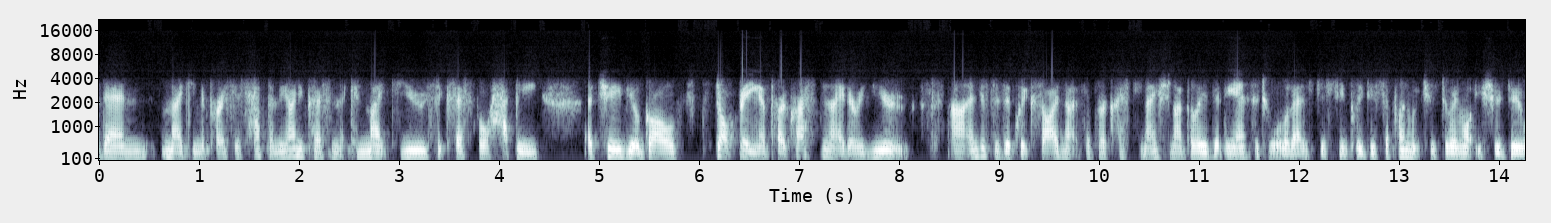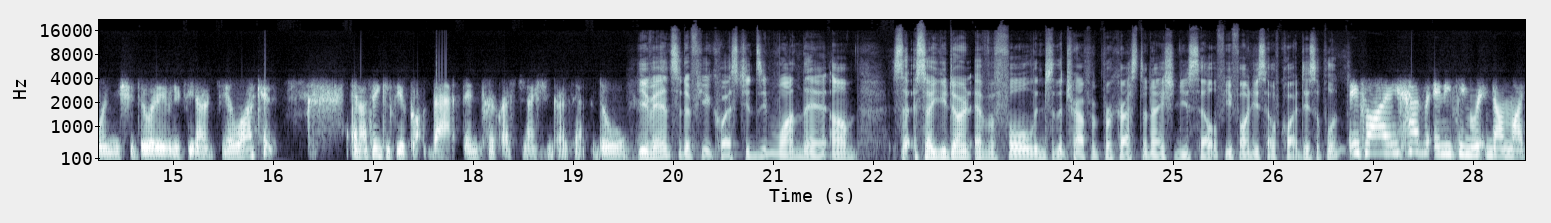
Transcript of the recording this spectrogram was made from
than making the process happen. The only person that can make you successful, happy, achieve your goals, stop being a procrastinator is you. Uh, and just as a quick side note for procrastination, I believe that the answer to all of that is just simply discipline, which is doing what you should do when you should do it, even if you don't feel like it. And I think if you've got that, then procrastination goes out the door. You've answered a few questions in one there. Um, so, so you don't ever fall into the trap of procrastination yourself? You find yourself quite disciplined? If I have anything written on my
